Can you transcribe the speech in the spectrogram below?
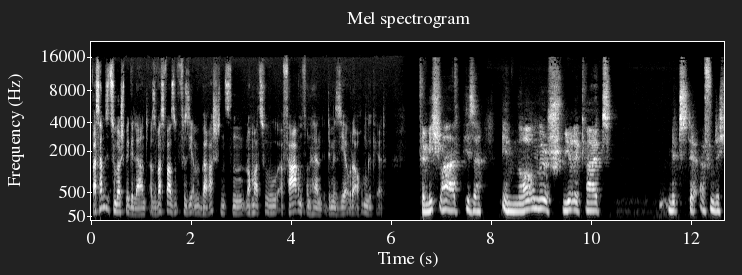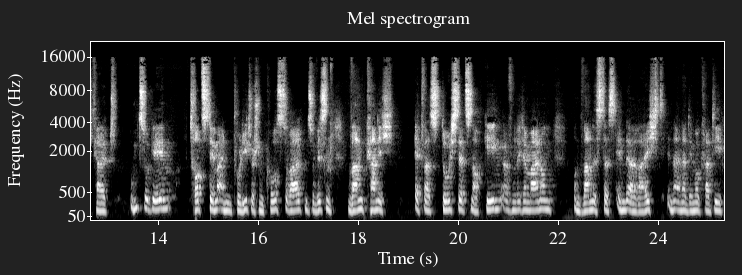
Was haben Sie zum Beispiel gelernt? Also was war so für Sie am überraschendsten, nochmal zu erfahren von Herrn de Maizière oder auch umgekehrt? Für mich war diese enorme Schwierigkeit, mit der Öffentlichkeit umzugehen, trotzdem einen politischen Kurs zu behalten, zu wissen, wann kann ich etwas durchsetzen, auch gegen öffentliche Meinung, und wann ist das Ende erreicht in einer Demokratie.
